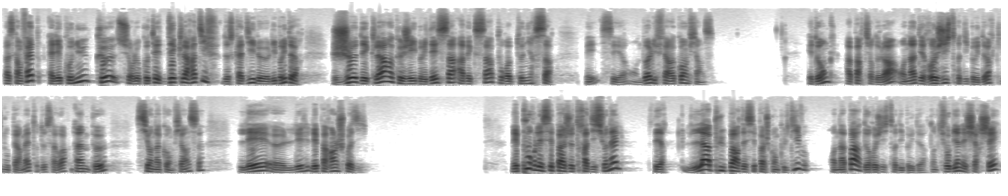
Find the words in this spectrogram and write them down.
parce qu'en fait, elle est connue que sur le côté déclaratif de ce qu'a dit l'hybrideur. Je déclare que j'ai hybridé ça avec ça pour obtenir ça. Mais on doit lui faire confiance. Et donc, à partir de là, on a des registres d'hybrideurs qui nous permettent de savoir un peu, si on a confiance, les, euh, parents choisis. Mais pour les cépages traditionnels, c'est-à-dire la plupart des cépages qu'on cultive, on n'a pas de registre d'hybrideurs. Donc il faut bien les chercher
